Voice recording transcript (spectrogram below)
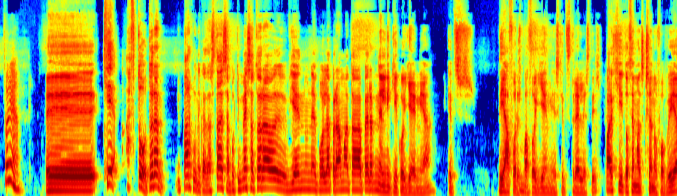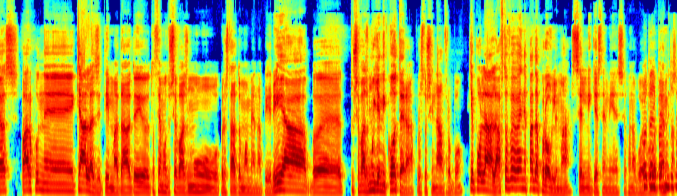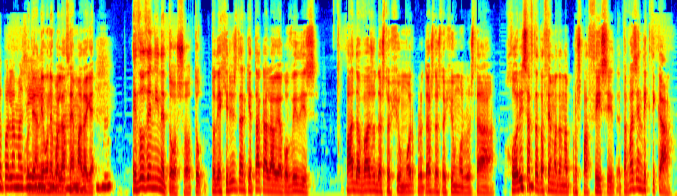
Ωραία. Ε, και αυτό. Τώρα υπάρχουν καταστάσεις. Από εκεί μέσα τώρα βγαίνουν πολλά πράγματα πέρα από την ελληνική οικογένεια και τις διάφορες παθογένειες και τις τρέλες της. Υπάρχει το θέμα της ξενοφοβίας. Υπάρχουν ε, και άλλα ζητήματα. Το, το θέμα του σεβασμού προς τα άτομα με αναπηρία. ε, του σεβασμού γενικότερα προς τον συνάνθρωπο. Και πολλά άλλα. Αυτό βέβαια είναι πάντα πρόβλημα στις ελληνικές ταινίες, έχω να πω εγώ. Όταν ότι υπάρχουν αν- τόσα πολλά μαζί. ότι ανοίγουν θέματα, πολλά ναι. θέματα και- Μμμ. εδώ δεν είναι τόσο. Το, το διαχειρίζεται αρκετά καλά ο Ιακωβίδης πάντα βάζοντας το χιούμορ, προτάσσοντας το χιούμορ μπροστά, χωρίς αυτά τα θέματα να προσπαθήσει, τα βάζει ενδεικτικά.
